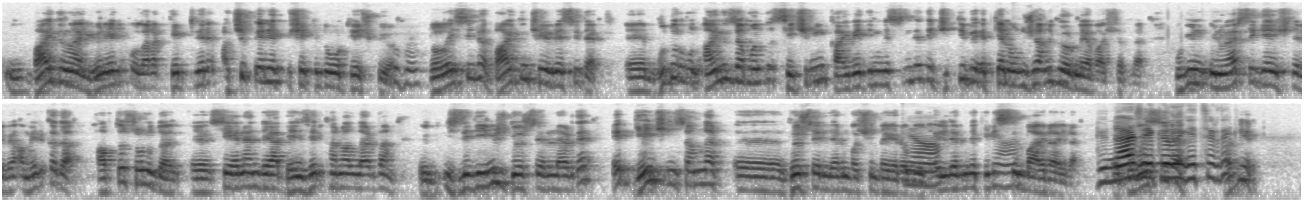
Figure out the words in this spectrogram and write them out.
Biden'a yönelik olarak tepkileri açık ve net bir şekilde ortaya çıkıyor. Hı hı. Dolayısıyla Biden çevresi de e, bu durumun aynı zamanda seçimin kaybedilmesinde de ciddi bir etken olacağını görmeye başladılar. Bugün üniversite gençleri ve Amerika'da hafta sonu da e, CNN veya benzeri kanallardan e, izlediğimiz gösterilerde hep genç insanlar e, gösterilerin başında yer alıyor. Ellerinde Filistin ya. bayrağıyla. Günlerce dolayısıyla- ekrana getirdik. Tabii.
